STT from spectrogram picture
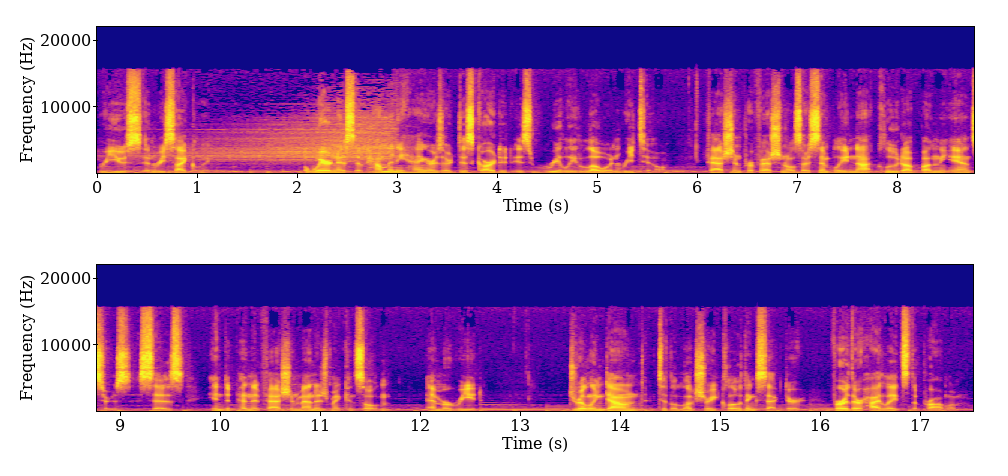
reuse and recycling. Awareness of how many hangers are discarded is really low in retail. Fashion professionals are simply not clued up on the answers, says independent fashion management consultant Emma Reed. Drilling down to the luxury clothing sector further highlights the problem.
